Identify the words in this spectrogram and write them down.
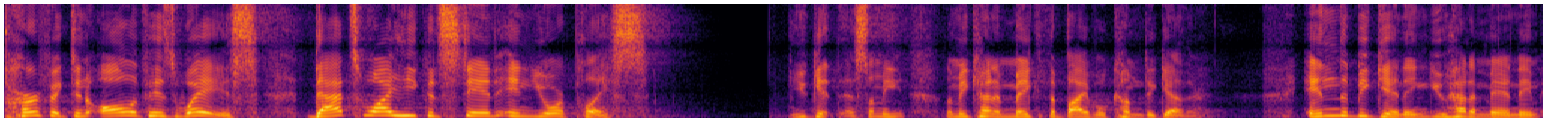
perfect in all of his ways. That's why he could stand in your place. You get this. Let me, let me kind of make the Bible come together. In the beginning, you had a man named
